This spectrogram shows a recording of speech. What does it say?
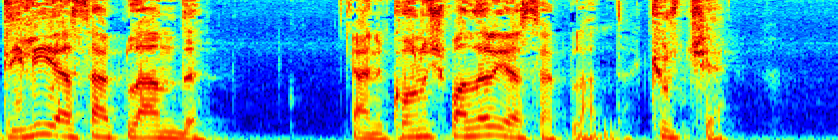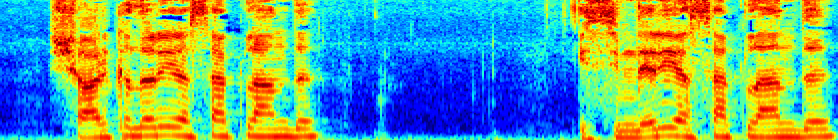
dili yasaklandı. Yani konuşmaları yasaklandı. Kürtçe. Şarkıları yasaklandı. İsimleri yasaklandı.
